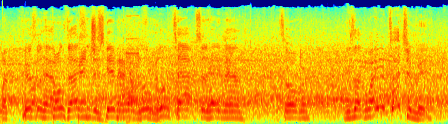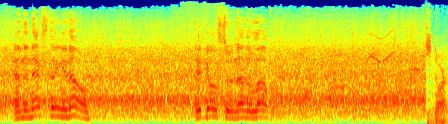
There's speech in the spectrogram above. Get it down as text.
But here's what happens. Dyson just gave him a little, little tap, said, hey, man, it's over. He's like, why are you touching me? And the next thing you know, it goes to another level. Start.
